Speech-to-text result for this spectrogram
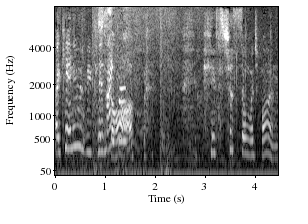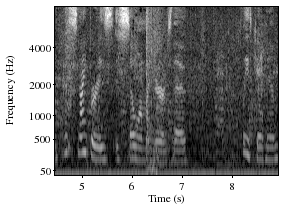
I can't even be pissed Sniper? off. it's just so much fun. this sniper is, is so on my nerves, though. Please kill him.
